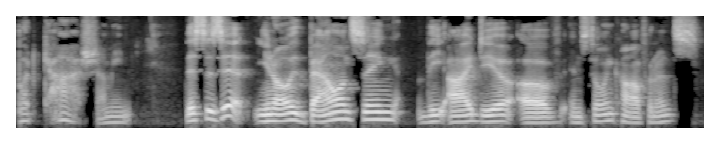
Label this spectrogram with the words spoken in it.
But gosh, I mean, this is it. You know, balancing the idea of instilling confidence,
